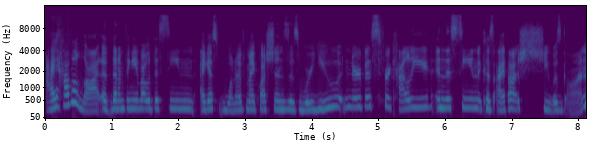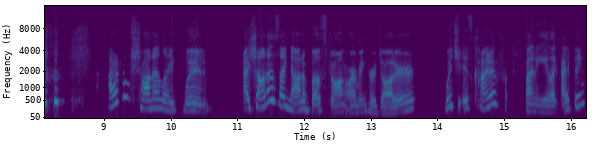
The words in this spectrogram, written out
I have a lot of, that I'm thinking about with this scene. I guess one of my questions is Were you nervous for Callie in this scene? Because I thought she was gone. I don't know if Shauna like would Shauna's like not above strong arming her daughter, which is kind of funny. Like I think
